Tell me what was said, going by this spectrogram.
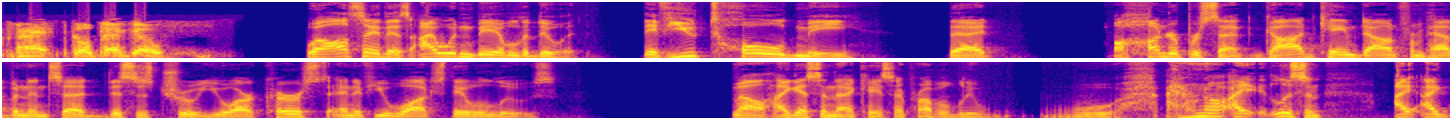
All right, go Pack, go. Well, I'll say this: I wouldn't be able to do it if you told me that a hundred percent. God came down from heaven and said, "This is true. You are cursed, and if you watch, they will lose." Well, I guess in that case, I probably, I don't know. I listen. I, I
